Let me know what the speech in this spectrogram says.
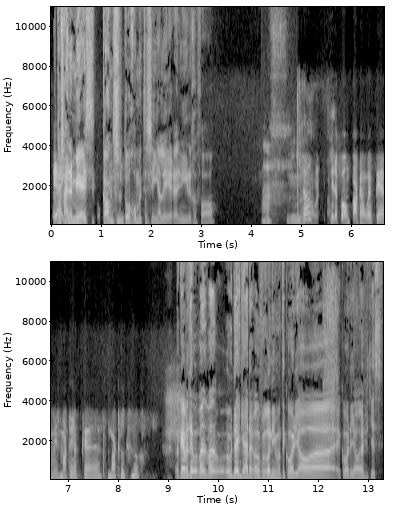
Maar Ja, toch zijn er meer kansen toch om het te signaleren in ieder geval? Zo, Nou, telefoon pakken en webcam is makkelijk, eh, makkelijk genoeg. Oké, wat, wat- wat- hoe denk jij daarover, Ronnie? Want ik hoorde je al, eh, ik hoorde je al eventjes.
